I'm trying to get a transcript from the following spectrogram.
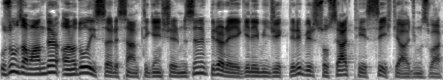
Uzun zamandır Anadolu Hisarı semti gençlerimizin bir araya gelebilecekleri bir sosyal tesise ihtiyacımız var.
